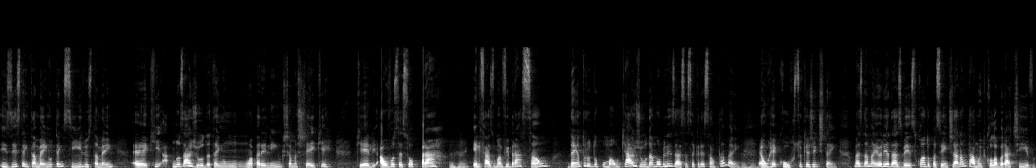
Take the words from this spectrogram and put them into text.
existem também utensílios também é, que nos ajuda. Tem um, um aparelhinho que chama shaker, que ele, ao você soprar, uhum. ele faz uma vibração dentro do pulmão que ajuda a mobilizar essa secreção também. Uhum. É um recurso que a gente tem. Mas na maioria das vezes, quando o paciente já não está muito colaborativo,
